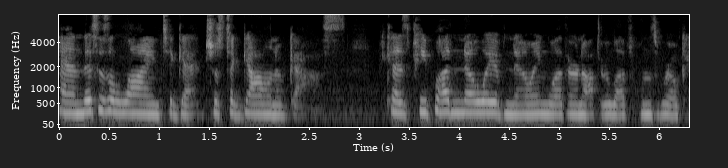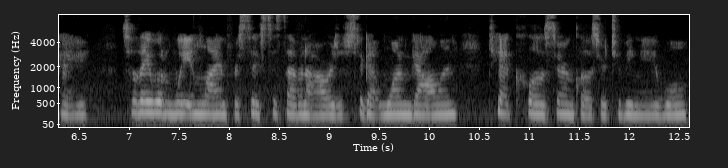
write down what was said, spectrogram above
And this is a line to get just a gallon of gas because people had no way of knowing whether or not their loved ones were okay. So they would wait in line for six to seven hours just to get one gallon to get closer and closer to being able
